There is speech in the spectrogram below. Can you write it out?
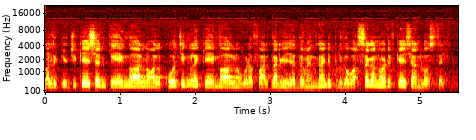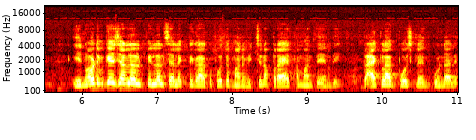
వాళ్ళకి ఎడ్యుకేషన్కి ఏం కావాలనో వాళ్ళ కోచింగ్లకు ఏం కావాలనో కూడా ఫర్దర్గా చేద్దాం. ఎందుకంటే ఇప్పుడు వరుసగా నోటిఫికేషన్లు వస్తాయి. ఈ నోటిఫికేషన్లలో పిల్లలు సెలెక్ట్ కాకపోతే మనం ఇచ్చిన ప్రయత్నం అంత ఏంది? బ్యాక్లాగ్ పోస్టులు ఎందుకు ఉండాలి?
